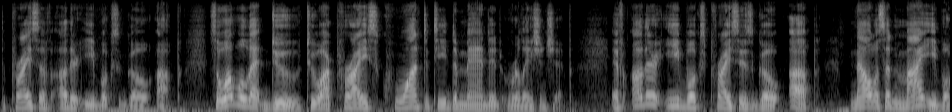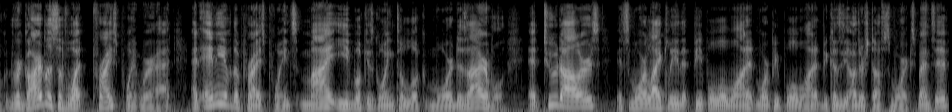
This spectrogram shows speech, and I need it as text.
The price of other ebooks go up. So what will that do to our price quantity demanded relationship? If other ebooks prices go up, now all of a sudden my ebook, regardless of what price point we're at, at any of the price points, my ebook is going to look more desirable. At $2, it's more likely that people will want it, more people will want it because the other stuff's more expensive.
